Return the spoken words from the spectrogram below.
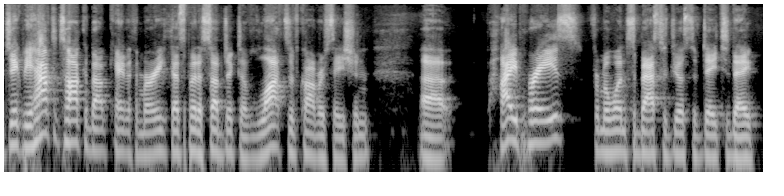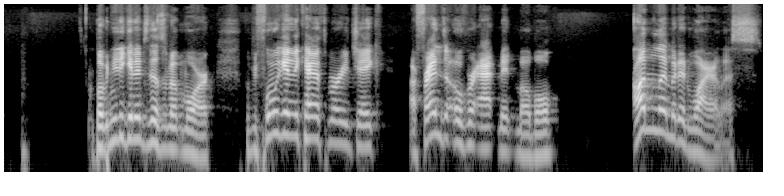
Jake, we have to talk about Kenneth Murray. That's been a subject of lots of conversation. Uh, high praise from a one Sebastian Joseph day today. But we need to get into this a little bit more. But before we get into Kenneth Murray, Jake, our friends over at Mint Mobile, unlimited wireless,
